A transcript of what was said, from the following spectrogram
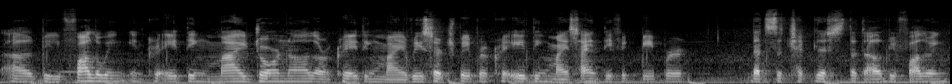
I'll be following in creating my journal or creating my research paper, creating my scientific paper. That's the checklist that I'll be following,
